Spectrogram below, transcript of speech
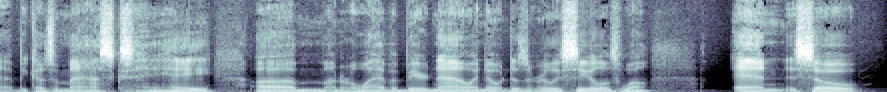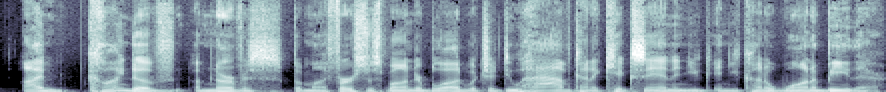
uh, because of masks. Hey, hey, um, I don't know why I have a beard now. I know it doesn't really seal as well, and so I'm kind of I'm nervous, but my first responder blood, which I do have, kind of kicks in, and you and you kind of want to be there.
